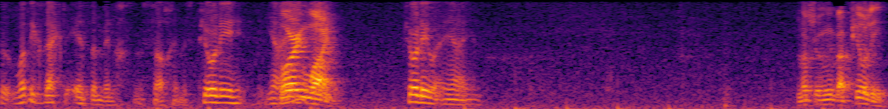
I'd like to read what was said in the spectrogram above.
So what exactly is the Minchas Nesachim? It's purely yayin. pouring wine Purely yayin. I'm not sure what you mean by purely.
